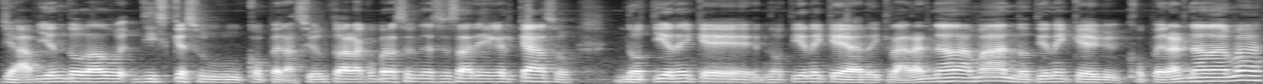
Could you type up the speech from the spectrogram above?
ya habiendo dado disque su cooperación, toda la cooperación necesaria en el caso, no tiene que, no tiene que declarar nada más, no tiene que cooperar nada más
